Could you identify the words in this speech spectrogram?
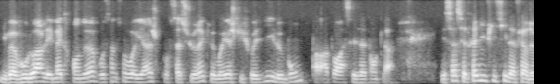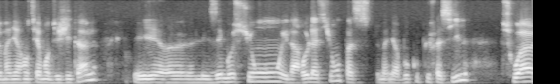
va vouloir les mettre en œuvre au sein de son voyage pour s'assurer que le voyage qu'il choisit est le bon par rapport à ces attentes-là. Et ça, c'est très difficile à faire de manière entièrement digitale. Et euh, les émotions et la relation passent de manière beaucoup plus facile, soit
